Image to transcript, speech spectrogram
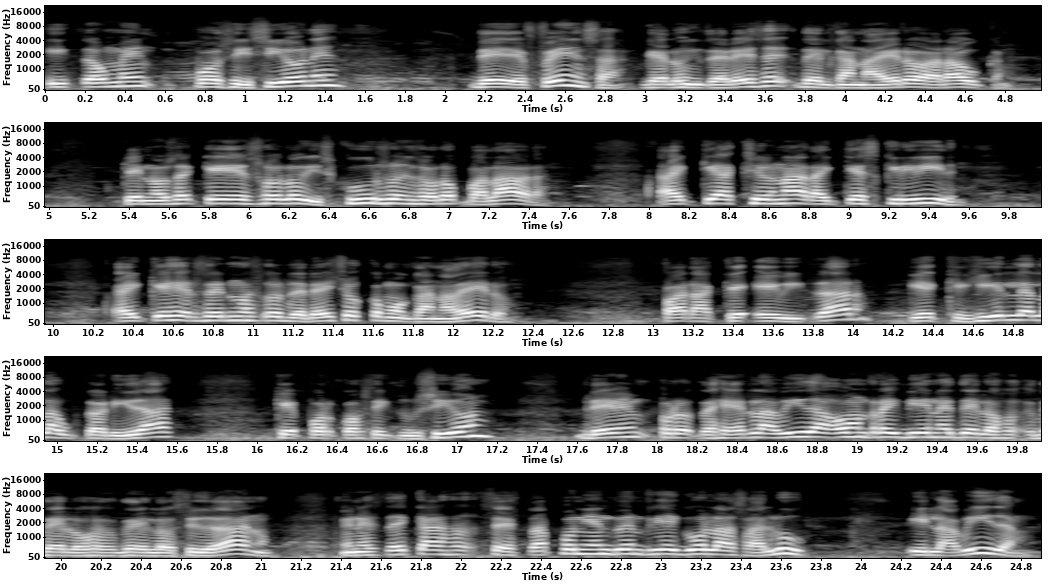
y tomen posiciones de defensa de los intereses del ganadero de Arauca. Que no se quede solo discurso, en solo palabras. Hay que accionar, hay que escribir, hay que ejercer nuestros derechos como ganaderos para que evitar y exigirle a la autoridad que por constitución deben proteger la vida, honra y bienes de los, de los, de los ciudadanos. En este caso se está poniendo en riesgo la salud y la vida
